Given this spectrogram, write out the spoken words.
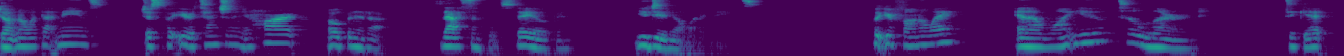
Don't know what that means? Just put your attention in your heart, open it up. That simple. Stay open. You do know what it Put your phone away, and I want you to learn to get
